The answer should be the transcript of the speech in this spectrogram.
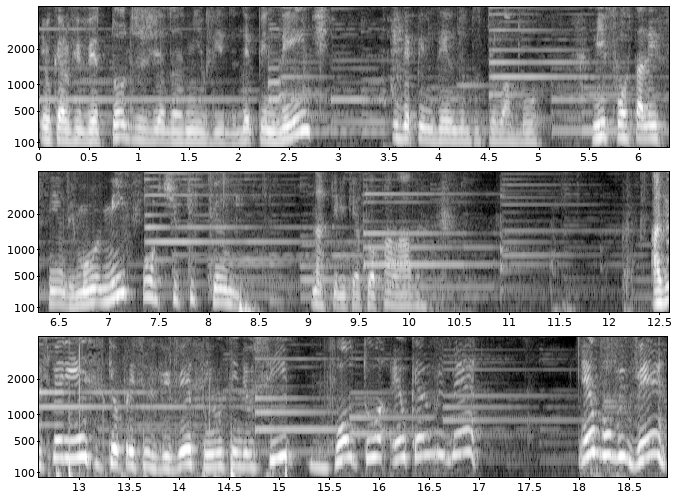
Eu quero viver todos os dias da minha vida, dependente e dependendo do teu amor me fortalecendo, me fortificando naquilo que é a tua palavra. As experiências que eu preciso viver, Senhor, entendeu? Se voltou, eu quero viver. Eu vou viver,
